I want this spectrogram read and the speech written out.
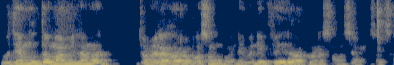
अब त्यहाँ मुद्दा मामिलामा झमेला गरेर बसौँ भने पनि फेरि अर्को एउटा समस्या हुनसक्छ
